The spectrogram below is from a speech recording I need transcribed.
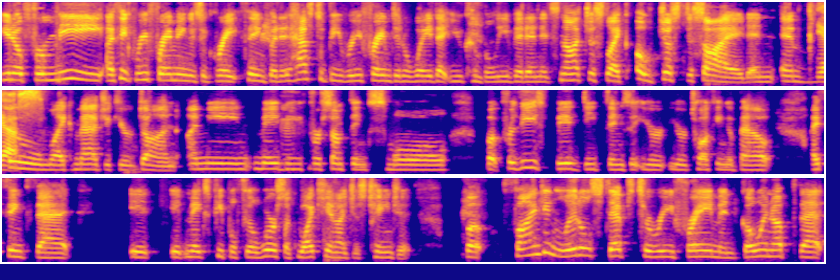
you know, for me, I think reframing is a great thing, but it has to be reframed in a way that you can believe it, and it's not just like, oh, just decide and and yes. boom, like magic, you're done. I mean, maybe mm-hmm. for something small, but for these big, deep things that you're you're talking about, I think that it it makes people feel worse. Like, why can't I just change it? But finding little steps to reframe and going up that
